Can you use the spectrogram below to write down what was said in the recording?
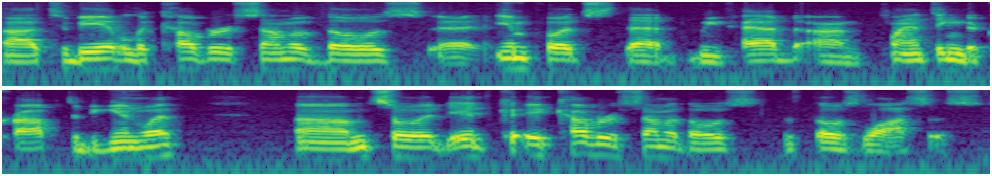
uh, to be able to cover some of those uh, inputs that we've had on planting the crop to begin with. Um, so it, it, it covers some of those those losses.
